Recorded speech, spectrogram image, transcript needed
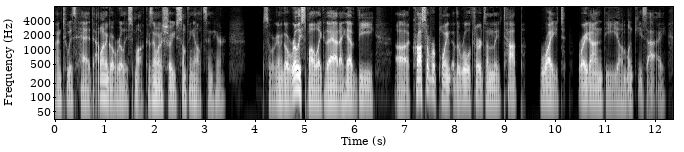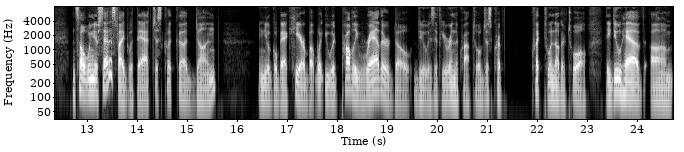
onto his head. I want to go really small because I want to show you something else in here. So we're going to go really small like that. I have the uh, crossover point of the rule of thirds on the top right, right on the uh, monkey's eye. And so when you're satisfied with that, just click uh, done and you'll go back here. But what you would probably rather do, do is if you're in the crop tool, just click, click to another tool. They do have um,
